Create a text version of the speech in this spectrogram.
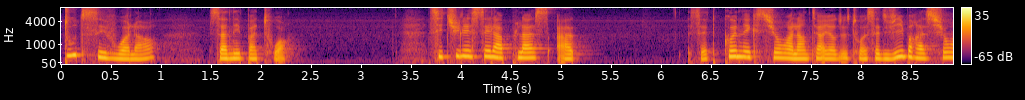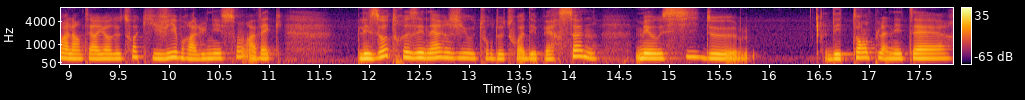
toutes ces voies-là, ça n'est pas toi. Si tu laissais la place à cette connexion à l'intérieur de toi, cette vibration à l'intérieur de toi qui vibre à l'unisson avec les autres énergies autour de toi, des personnes, mais aussi de, des temps planétaires,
